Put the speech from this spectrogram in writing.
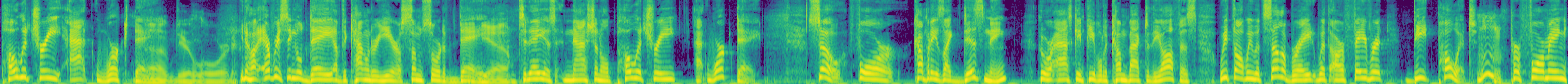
poetry at work day Oh dear lord. You know how every single day of the calendar year is some sort of day. Yeah. Today is National Poetry at Work Day. So for companies like Disney, who are asking people to come back to the office, we thought we would celebrate with our favorite beat poet Hmm. performing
